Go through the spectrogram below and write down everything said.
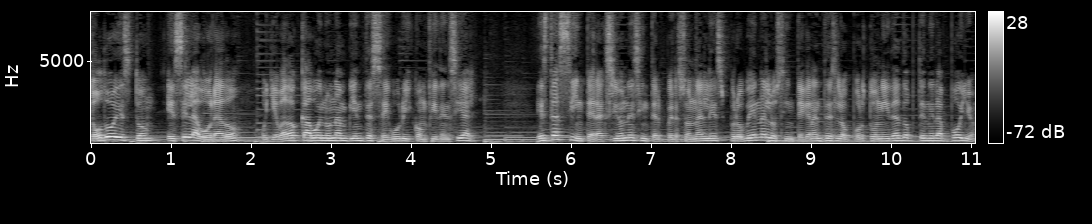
todo esto es elaborado o llevado a cabo en un ambiente seguro y confidencial. Estas interacciones interpersonales proveen a los integrantes la oportunidad de obtener apoyo,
